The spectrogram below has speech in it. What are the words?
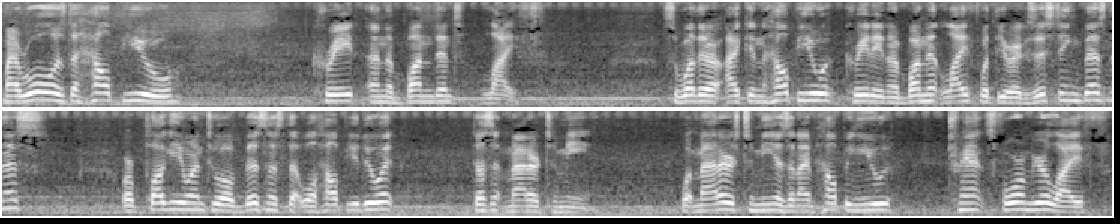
My role is to help you create an abundant life. So, whether I can help you create an abundant life with your existing business or plug you into a business that will help you do it, doesn't matter to me. What matters to me is that I'm helping you transform your life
